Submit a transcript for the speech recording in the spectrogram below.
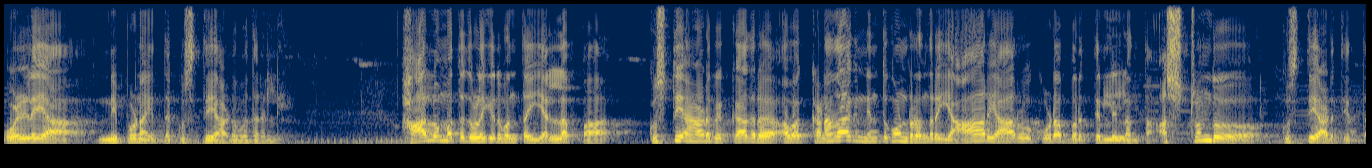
ಒಳ್ಳೆಯ ನಿಪುಣ ಇದ್ದ ಕುಸ್ತಿ ಆಡುವುದರಲ್ಲಿ ಹಾಲು ಮತದೊಳಗಿರುವಂಥ ಎಲ್ಲಪ್ಪ ಕುಸ್ತಿ ಆಡಬೇಕಾದ್ರೆ ಅವ ಕಣದಾಗ ನಿಂತ್ಕೊಂಡ್ರು ಅಂದ್ರೆ ಯಾರು ಯಾರೂ ಕೂಡ ಬರ್ತಿರ್ಲಿಲ್ಲ ಅಂತ. ಅಷ್ಟೊಂದು ಕುಸ್ತಿ ಆಡ್ತಿದ್ದ.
